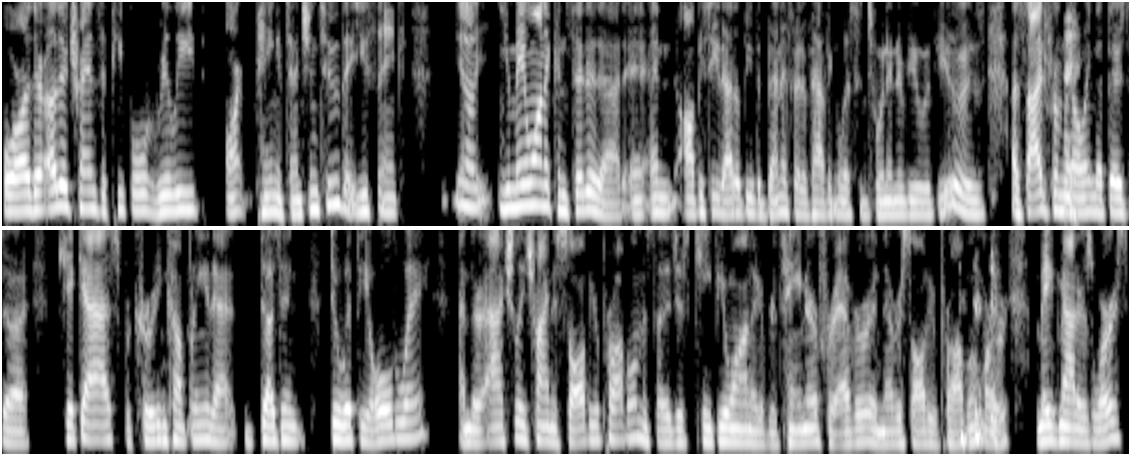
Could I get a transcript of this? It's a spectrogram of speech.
Or are there other trends that people really aren't paying attention to that you think you know you may want to consider that and, and, obviously that'll be the benefit of having listened to an interview with you is aside from hey. knowing that there's a kick-ass recruiting company that doesn't do it the old way and they're actually trying to solve your problem instead of just keep you on a retainer forever and never solve your problem or make matters worse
